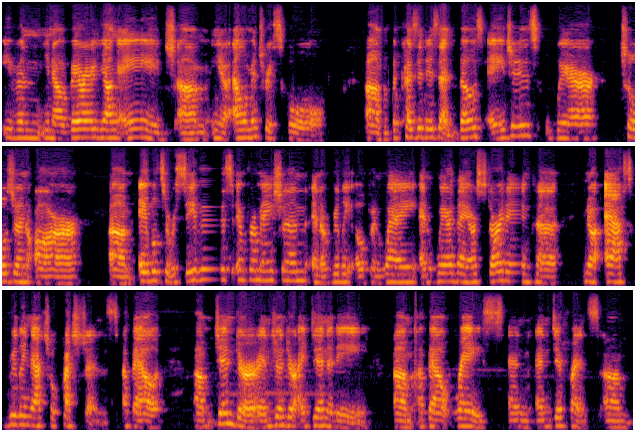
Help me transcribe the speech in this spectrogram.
even, you know, very young age, um, you know, elementary school, um, because it is at those ages where children are um, able to receive this information in a really open way and where they are starting to, you know, ask really natural questions about um, gender and gender identity, um, about race and, and difference, um,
